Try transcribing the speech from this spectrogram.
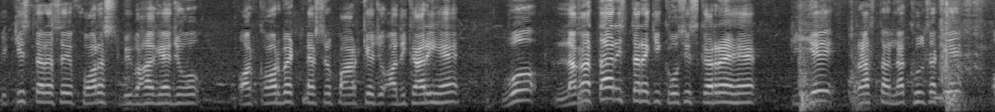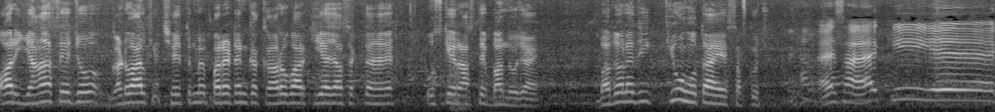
कि किस तरह से फॉरेस्ट विभाग है जो और कॉर्बेट नेशनल पार्क के जो अधिकारी हैं, वो लगातार इस तरह की कोशिश कर रहे हैं कि ये रास्ता न खुल सके और यहाँ से जो गढ़वाल के क्षेत्र में पर्यटन का कारोबार किया जा सकता है, उसके रास्ते बंद हो जाएँ। बदौलत जी, क्यों होता है सब कुछ? ऐसा है कि ये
